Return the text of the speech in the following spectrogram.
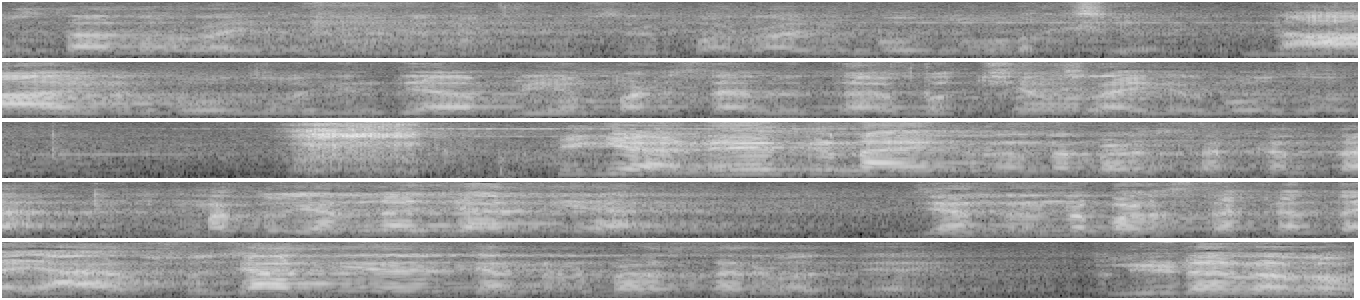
ಉಸ್ತಾದ್ ಅವರಾಗಿರ್ಬೋದು ಇವತ್ತು ಮುಸ್ರಿಫ್ ಅವರಾಗಿರ್ಬೋದು ನಾ ಆಗಿರ್ಬೋದು ಹಿಂದೆ ಬಿ ಎಂ ಪಾಟೀಲ್ ಸಾಹೇಬ್ ಇದ್ದಾಗ ಬಕ್ಷಿ ಅವರಾಗಿರ್ಬೋದು ಹೀಗೆ ಅನೇಕ ನಾಯಕರನ್ನ ಬೆಳೆಸ್ತಕ್ಕಂಥ ಮತ್ತು ಎಲ್ಲ ಜಾತಿಯ ಜನರನ್ನು ಬಳಸ್ತಕ್ಕಂಥ ಯಾರು ಸುಜಾತಿಯ ಜನರನ್ನು ಬೆಳೆಸ್ತಾರೆ ಇವತ್ತು ಲೀಡರ್ ಅದಾವ.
